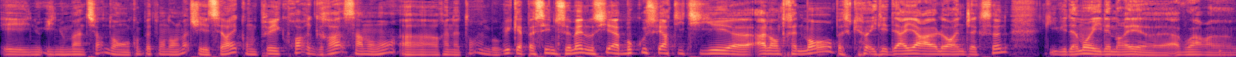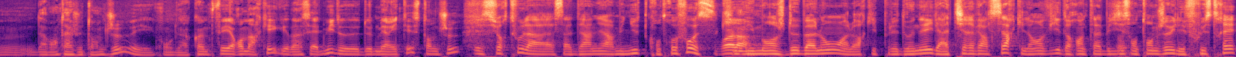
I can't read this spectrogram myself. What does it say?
Et il nous, il nous maintient dans, complètement dans le match. Et c'est vrai qu'on peut y croire grâce à un moment à Renato Mbo. Lui qui a passé une semaine aussi à beaucoup se faire titiller euh, à l'entraînement parce qu'il est derrière euh, Lauren Jackson qui évidemment il aimerait euh, avoir davantage de temps de jeu et qu'on lui a quand même fait remarquer que ben, c'est à lui de, de le mériter ce temps de jeu. Et surtout, la, sa dernière minute contre Fausse, Voilà. qui lui mange deux ballons alors qu'il peut les donner. Il a attiré vers le cercle, il a envie de rentabiliser son temps de jeu, il est frustré.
